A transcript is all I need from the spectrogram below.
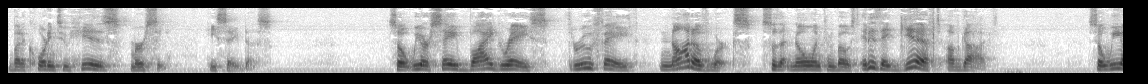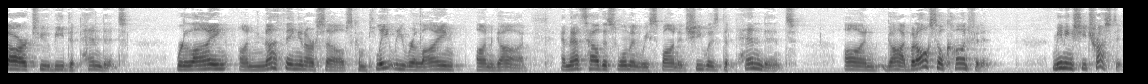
but according to His mercy, He saved us. So we are saved by grace through faith, not of works, so that no one can boast. It is a gift of God. So we are to be dependent, relying on nothing in ourselves, completely relying on God. And that's how this woman responded. She was dependent on God, but also confident, meaning she trusted.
